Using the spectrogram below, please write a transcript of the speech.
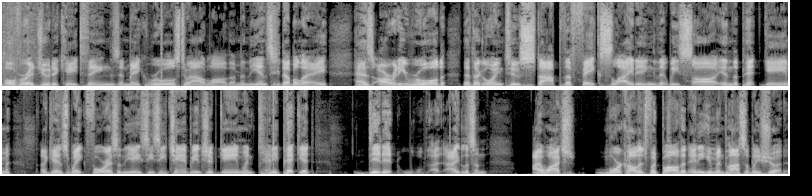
over adjudicate things and make rules to outlaw them. And the NCAA has already ruled that they're going to stop the fake sliding that we saw in the Pitt game against Wake Forest in the ACC championship game when Kenny Pickett did it. I, I listen. I watch more college football than any human possibly should.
